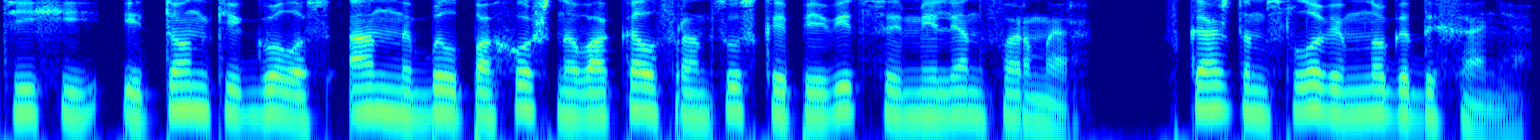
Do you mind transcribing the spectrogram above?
Тихий и тонкий голос Анны был похож на вокал французской певицы Милен Фармер. В каждом слове много дыхания,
